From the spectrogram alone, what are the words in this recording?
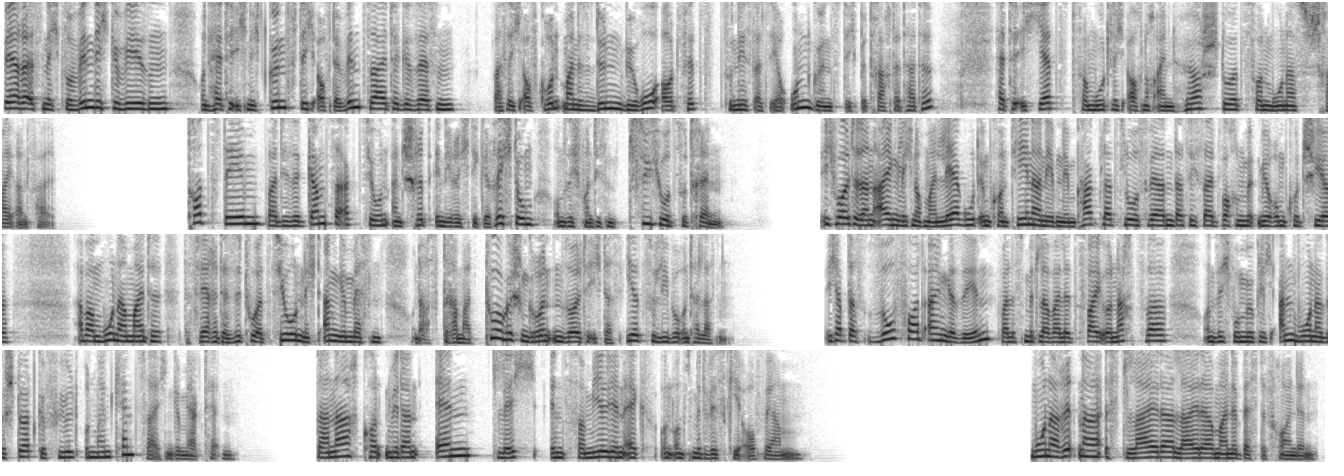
Wäre es nicht so windig gewesen und hätte ich nicht günstig auf der Windseite gesessen, was ich aufgrund meines dünnen Bürooutfits zunächst als eher ungünstig betrachtet hatte, hätte ich jetzt vermutlich auch noch einen Hörsturz von Monas Schreianfall. Trotzdem war diese ganze Aktion ein Schritt in die richtige Richtung, um sich von diesem Psycho zu trennen. Ich wollte dann eigentlich noch mein Lehrgut im Container neben dem Parkplatz loswerden, das ich seit Wochen mit mir rumkutschiere. Aber Mona meinte, das wäre der Situation nicht angemessen und aus dramaturgischen Gründen sollte ich das ihr zuliebe unterlassen. Ich habe das sofort eingesehen, weil es mittlerweile zwei Uhr nachts war und sich womöglich Anwohner gestört gefühlt und mein Kennzeichen gemerkt hätten. Danach konnten wir dann endlich ins Familieneck und uns mit Whisky aufwärmen. Mona Rittner ist leider, leider meine beste Freundin.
